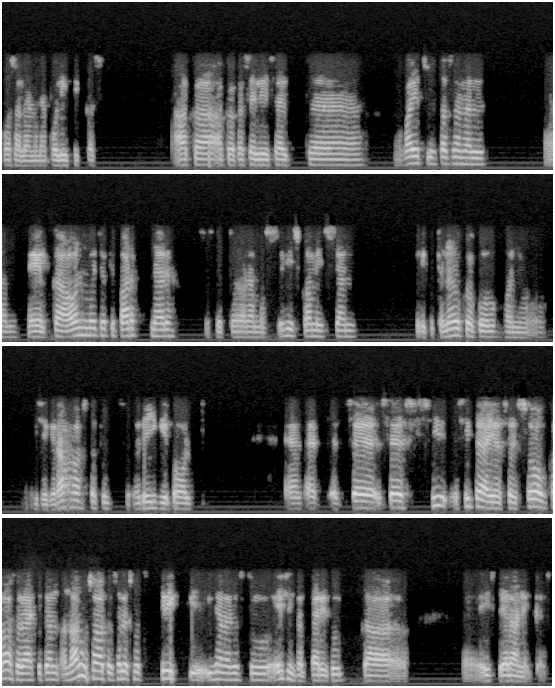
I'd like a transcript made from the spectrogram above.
osalemine poliitikas. aga, aga ka selliselt valitsuse tasemel ELK on muidugi partner sest et on olemas ühiskomisjon, kirikute nõukogu on ju isegi rahastatud riigi poolt. Et, et see, see side ja see soov kaasa rääkida on, on arusaadav selles mõttes, kirik iseenesest ju esindab päris hulka Eesti elanikest.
